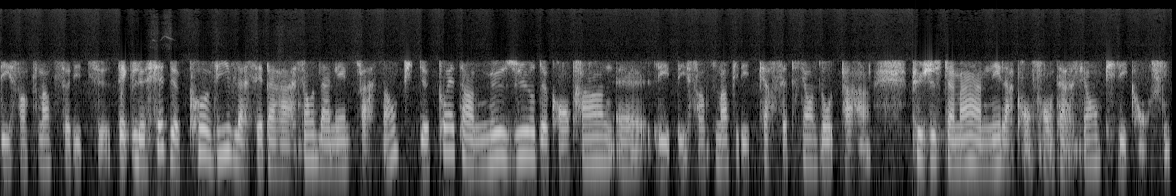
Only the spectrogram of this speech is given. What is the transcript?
des sentiments de solitude. Fait que le fait de pas vivre la séparation de la même façon, puis de pas être en mesure de comprendre euh, les, les sentiments puis les perceptions de l'autre parent, peut justement amener la confrontation puis les conflits.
